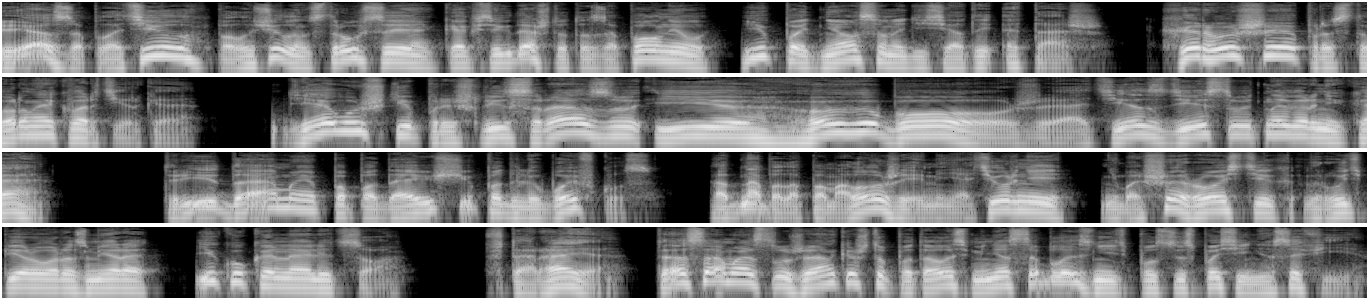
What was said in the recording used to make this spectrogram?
Я заплатил, получил инструкции, как всегда что-то заполнил и поднялся на десятый этаж. Хорошая, просторная квартирка. Девушки пришли сразу и... Ох, боже, отец действует наверняка. Три дамы, попадающие под любой вкус. Одна была помоложе и миниатюрней, небольшой ростик, грудь первого размера и кукольное лицо. Вторая — та самая служанка, что пыталась меня соблазнить после спасения Софии.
